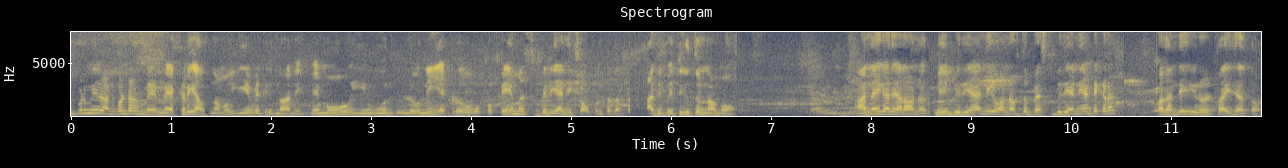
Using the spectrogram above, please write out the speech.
ఇప్పుడు మీరు అనుకుంటారు మేము ఎక్కడికి వెళ్తున్నాము ఏం వెతుకుతున్నాం అని. మేము ఈ ఊరిలోని ఎక్కడో ఒక ఫేమస్ బిర్యానీ షాప్ ఉంటుందంట. అది వెతుకుతున్నాము. అన్నయ్య గారు ఎలా ఉన్నారు? మీ biryani one of the best biryani అంటే ఇక్కడ? పదండి ఈరోజు ట్రై చేద్దాం.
